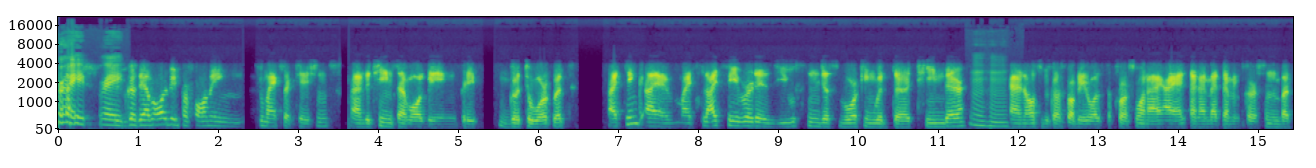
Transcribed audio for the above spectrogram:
right, right. because they have all been performing to my expectations, and the teams have all been pretty good to work with. I think I my slight favorite is Houston, just working with the team there, Mm-hmm. and also because probably it was the first one I, I and I met them in person. But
